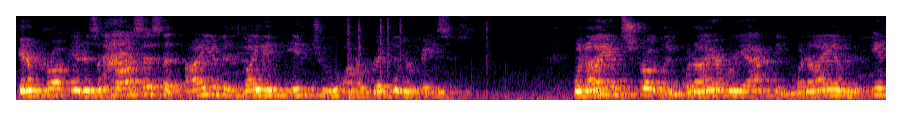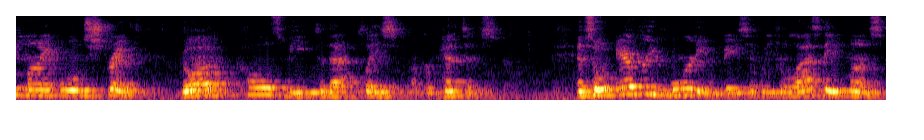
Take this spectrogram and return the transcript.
It, a pro- it is a process that I am invited into on a regular basis. When I am struggling, when I am reacting, when I am in my own strength, God calls me to that place of repentance. And so every morning, basically, for the last eight months,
